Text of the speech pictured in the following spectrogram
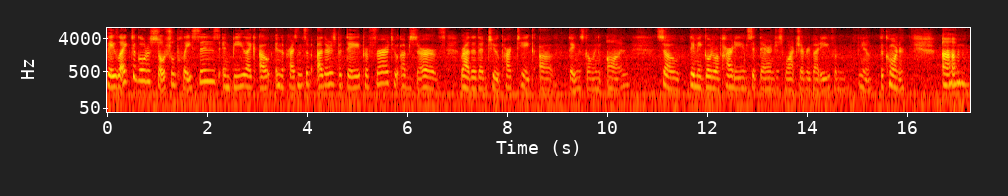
They like to go to social places and be like out in the presence of others, but they prefer to observe rather than to partake of things going on. So they may go to a party and sit there and just watch everybody from, you know, the corner. Um,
